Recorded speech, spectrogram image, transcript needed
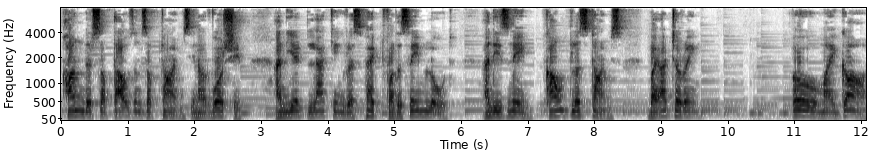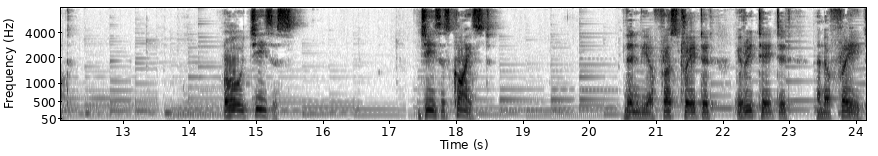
hundreds of thousands of times in our worship, and yet lacking respect for the same Lord and His name countless times by uttering, my God! O Jesus! Jesus Christ! When we are frustrated, irritated, and afraid,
